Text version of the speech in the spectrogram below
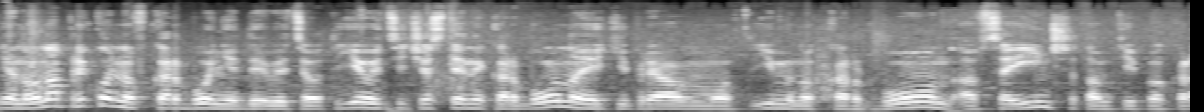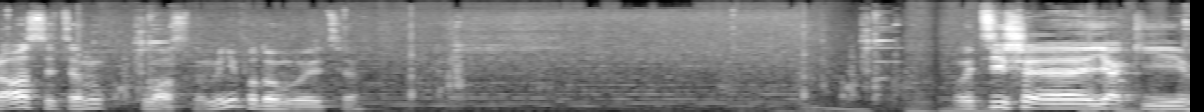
Ні, ну вона прикольно в карбоні дивиться. От є оці частини карбона, які прям от іменно карбон, а все інше там, типу, краситься. Ну, класно, мені подобається. Оці ще як і.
